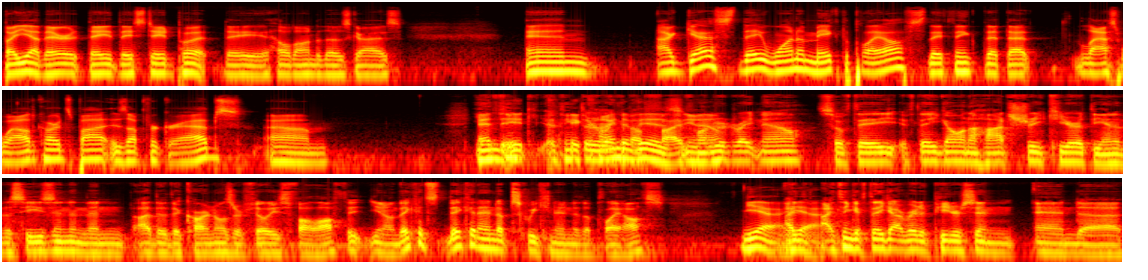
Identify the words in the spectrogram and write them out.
but yeah, they they they stayed put. They held on to those guys, and I guess they want to make the playoffs. They think that that last wild card spot is up for grabs. Um, Yeah, and I think, it I think it they're kind like of is, 500 you know. right now. So if they if they go on a hot streak here at the end of the season, and then either the Cardinals or Phillies fall off, that you know they could they could end up squeaking into the playoffs. Yeah, I, yeah, I think if they got rid of Pederson and uh,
